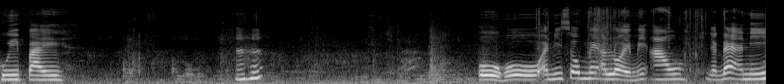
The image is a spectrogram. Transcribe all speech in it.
คุยไปอือฮึโอ้โห อันนี้ส้มไม่อร่อยไม่เอา อยากได้อันนี้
